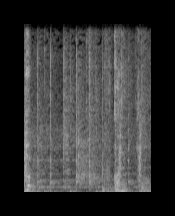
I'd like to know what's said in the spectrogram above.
はっ。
